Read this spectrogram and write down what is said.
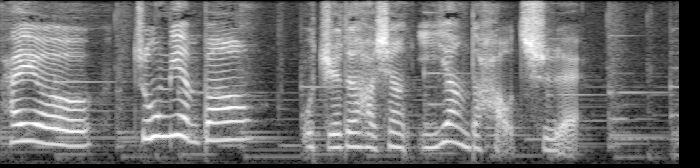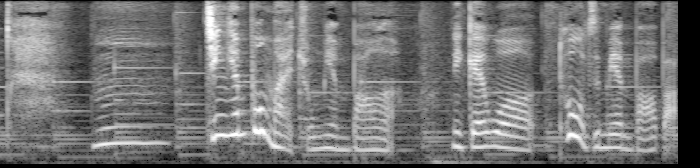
还有猪面包，我觉得好像一样的好吃。哎，嗯，今天不买猪面包了，你给我兔子面包吧。”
